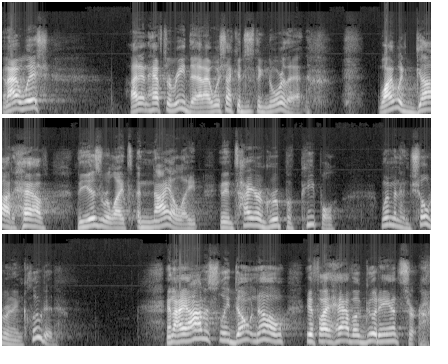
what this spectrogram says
And I wish I didn't have to read that. I wish I could just ignore that. Why would God have the Israelites annihilate an entire group of people, women and children included? And I honestly don't know if I have a good answer.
